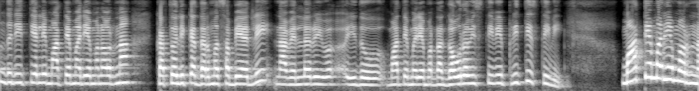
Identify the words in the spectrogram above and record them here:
ಒಂದು ರೀತಿಯಲ್ಲಿ ಮಾತೆ ಮರಿಯಮ್ಮನವ್ರನ್ನ ಕಥೋಲಿಕ ಧರ್ಮಸಭೆಯಲ್ಲಿ ನಾವೆಲ್ಲರೂ ಇದು ಮಾತೆ ಮರಿಯಮ್ಮರನ್ನ ಗೌರವಿಸ್ತೀವಿ, ಪ್ರೀತಿಸ್ತೀವಿ. ಮಾತೆ ಮರಿಯಮ್ಮವ್ರನ್ನ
